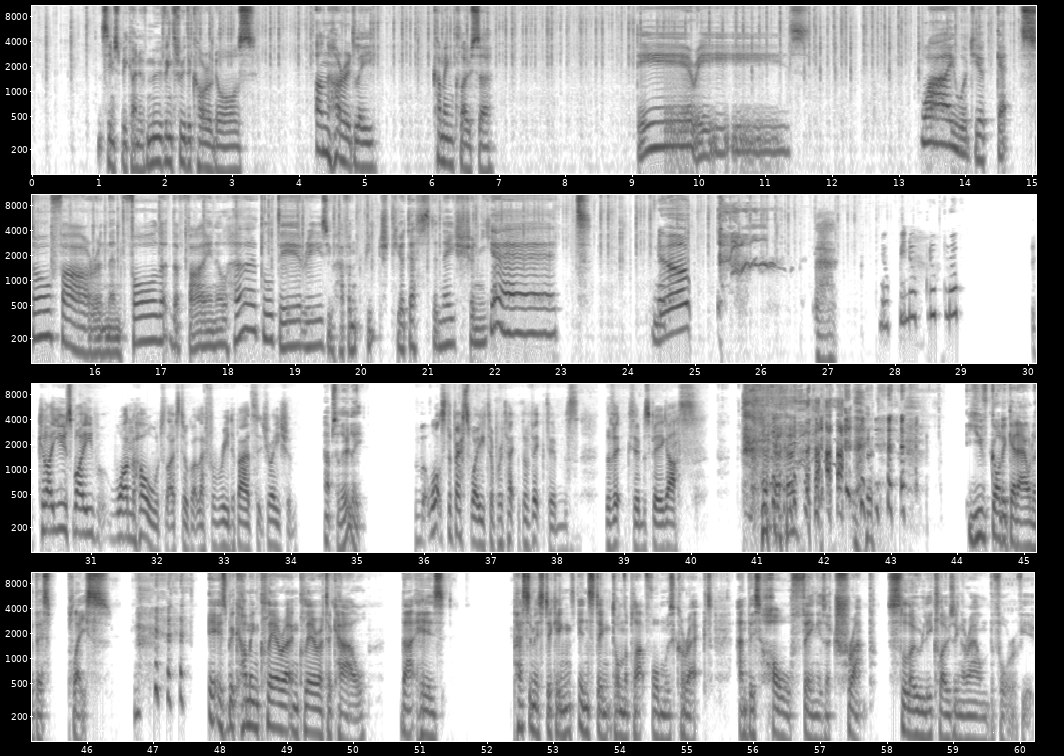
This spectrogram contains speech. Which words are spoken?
that seems to be kind of moving through the corridors, unhurriedly, coming closer. Dearies. Why would you get so far and then fall at the final hurdle, dearies? You haven't reached your destination yet. Nope. Nope, nope, nope, nope. Can I use my one hold that I've still got left from read a bad situation? Absolutely. What's the best way to protect the victims? The victims being us. You've got to get out of this place. it is becoming clearer and clearer to Cal that his pessimistic in- instinct on the platform was correct, and this whole thing is a trap slowly closing around the four of you.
